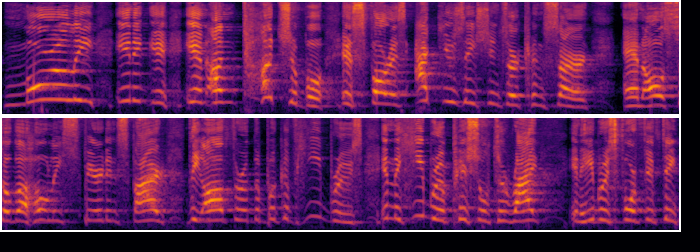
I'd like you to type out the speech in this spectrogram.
morally in, in untouchable as far as accusations are concerned. And also, the Holy Spirit inspired the author of the book of Hebrews in the Hebrew epistle to write in Hebrews 4:15,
